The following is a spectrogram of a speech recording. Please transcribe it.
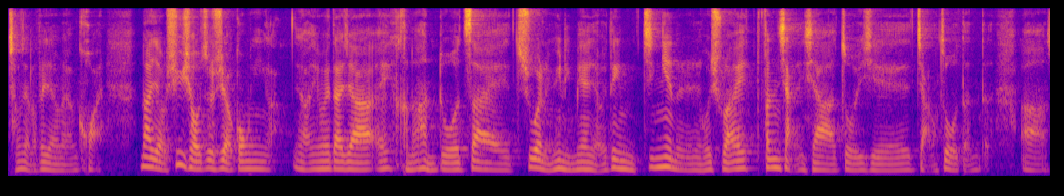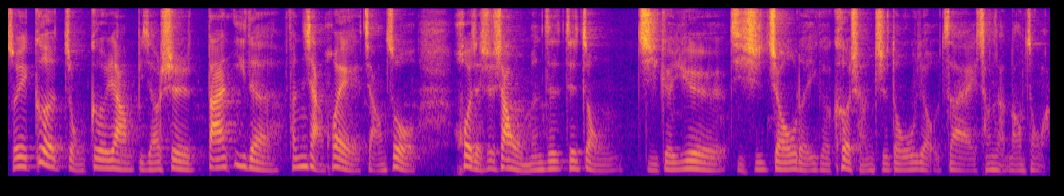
成长得非常非常快。那有需求就是有供应啊，啊，因为大家哎，可能很多在数位领域里面有一定经验的人也会出来分享一下，做一些讲座等等啊，所以各种各样比较是单一的分享会讲座，或者是像我们这这种几个月、几十周的一个课程，其实都有在成长当中啊。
